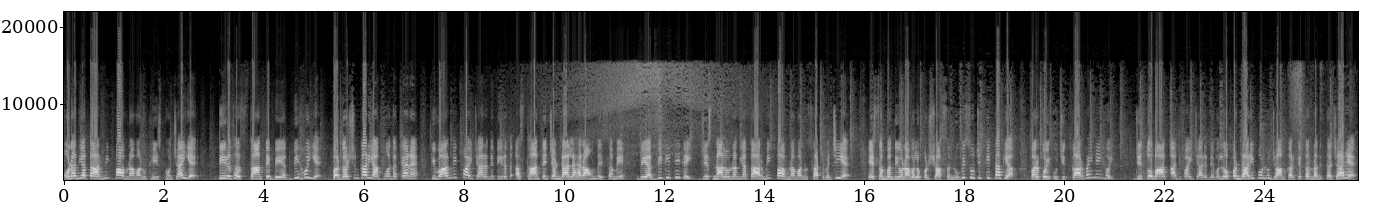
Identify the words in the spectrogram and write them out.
ਉਹਨਾਂ ਦੀਆਂ ਧਾਰਮਿਕ ਭਾਵਨਾਵਾਂ ਨੂੰ ਠੇਸ ਪਹੁੰਚਾਈ ਹੈ। ਤੀਰਥ ਸਥਾਨ ਤੇ ਬੇਅਦਬੀ ਹੋਈ ਹੈ। ਪ੍ਰਦਰਸ਼ਨਕਾਰੀ ਆਗੂਆਂ ਦਾ ਕਹਿਣਾ ਹੈ ਕਿ ਵਾਲਮੀਕ ਭਾਈਚਾਰੇ ਦੇ ਤੀਰਥ ਅਸਥਾਨ ਤੇ ਝੰਡਾ ਲਹਿਰਾਉਣ ਦੇ ਸਮੇਂ ਬੇਅਦਬੀ ਕੀਤੀ ਗਈ, ਜਿਸ ਨਾਲ ਉਹਨਾਂ ਦੀਆਂ ਧਾਰਮਿਕ ਭਾਵਨਾਵਾਂ ਨੂੰ ਸੱਟ ਵੱਜੀ ਹੈ। ਇਸ ਸੰਬੰਧੀ ਉਹਨਾਂ ਵੱਲੋਂ ਪ੍ਰਸ਼ਾਸਨ ਨੂੰ ਵੀ ਸੂਚਿਤ ਕੀਤਾ ਗਿਆ, ਪਰ ਕੋਈ ਉਚਿਤ ਕਾਰਵਾਈ ਨਹੀਂ ਹੋਈ। ਜਿਸ ਤੋਂ ਬਾਅਦ ਅੱਜ ਭਾਈਚਾਰੇ ਦੇ ਵੱਲੋਂ ਭੰਡਾਰੀ ਪੁਲ ਨੂੰ ਜਾਮ ਕਰਕੇ ਧਰਨਾ ਦਿੱਤਾ ਜਾ ਰਿਹਾ ਹੈ।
